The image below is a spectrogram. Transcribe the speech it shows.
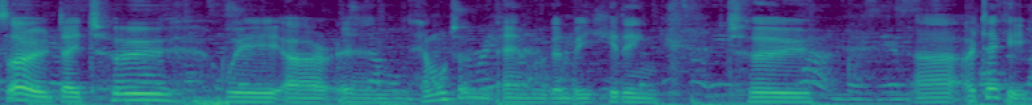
So day two, we are in Hamilton and we're going to be heading to uh, Otaki.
